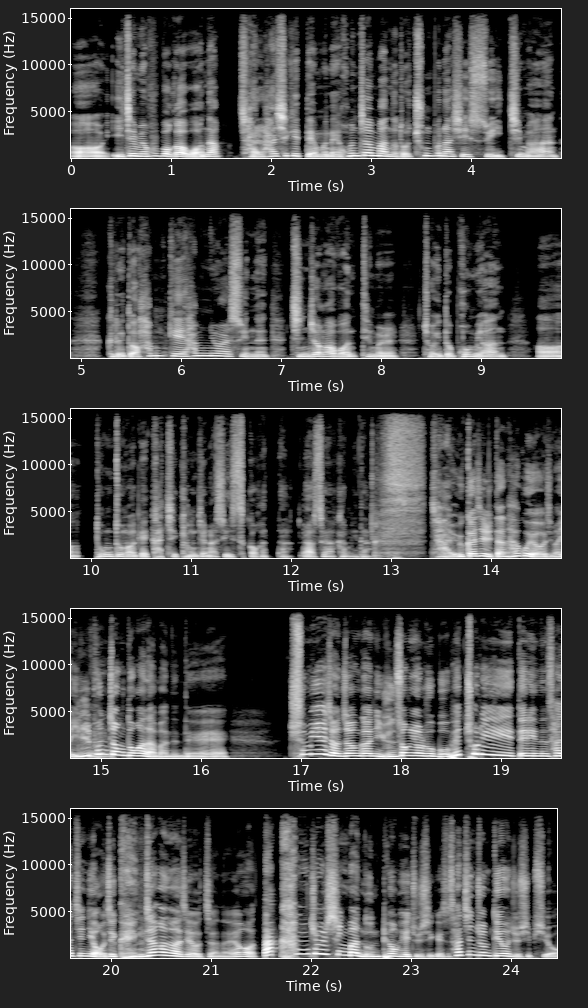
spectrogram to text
어 이재명 후보가 워낙 잘 하시기 때문에 혼자만으로 충분하실 수 있지만 그래도 함께 합류할 수 있는 진정한 원팀을 저희도 보면 어 동등하게 같이 경쟁할 수 있을 것 같다라고 생각합니다. 자, 여기까지 일단 하고요. 지금 1분 네. 정도가 남았는데 추미애 전 장관이 윤석열 후보 회초리 때리는 사진이 어제 굉장한 화제였잖아요. 딱 한 줄씩만 논평해 주시겠어요? 사진 좀 띄워 주십시오.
